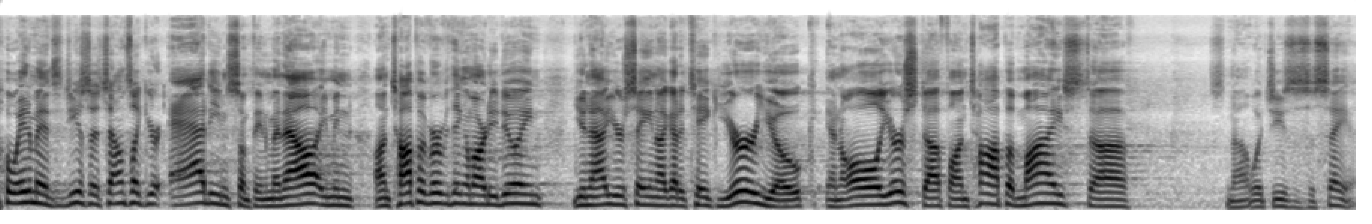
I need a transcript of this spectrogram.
whoa, wait a minute. Jesus, it sounds like you're adding something. Mean, now, I mean, on top of everything I'm already doing, you now you're saying I got to take your yoke and all your stuff on top of my stuff. It's not what Jesus is saying.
